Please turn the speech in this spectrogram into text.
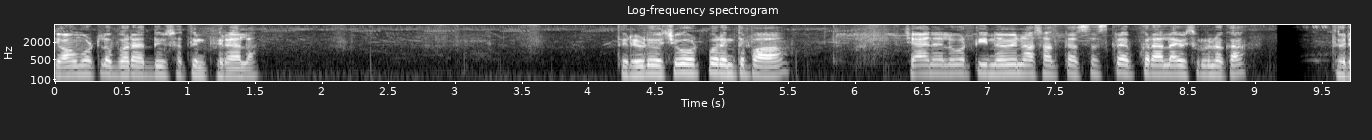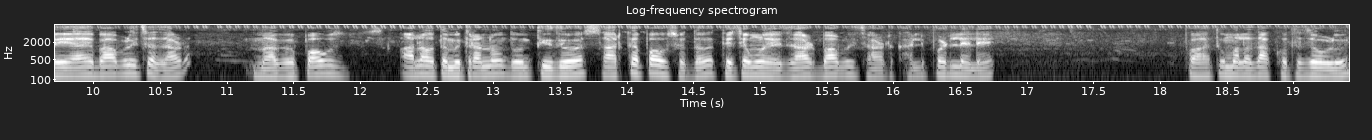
यावं म्हटलं बऱ्याच दिवसातून फिरायला. तर व्हिडिओ शेवटपर्यंत पहा. चॅनलवरती नवीन असाल तर सबस्क्राईब करायला विसरू नका. तर हे आहे बाबळीचं झाड. मागं पाऊस आला होता मित्रांनो दोन तीन दिवस. सारखं पाऊस होतं. त्याच्यामुळे हे झाड बाबळी झाड खाली पडलेले. आहे पहा तुम्हाला दाखवतो जवळून.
